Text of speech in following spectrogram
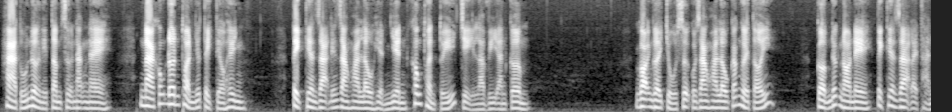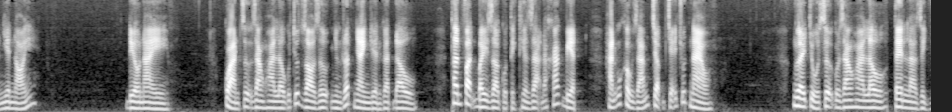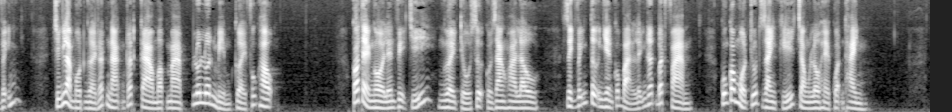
Hà Tú Nương thì tâm sự nặng nề. Nàng không đơn thuần như tịch tiểu hình. Tịch thiền dạ đến Giang Hoa Lầu hiển nhiên Không thuần túy chỉ là vì ăn cơm. Gọi người chủ sự của Giang Hoa Lâu các người tới. Cơm nước no nề Tịch thiên dạ lại thản nhiên nói. Điều này, Quản sự Giang Hoa Lâu có chút do dự Nhưng rất nhanh liền gật đầu. Thân phận bây giờ của tịch thiên dạ đã khác biệt, Hắn cũng không dám chậm trễ chút nào. Người chủ sự của Giang Hoa Lâu Tên là Dịch Vĩnh, Chính là một người rất nặng, rất cao, mập mạp, Luôn luôn mỉm cười phúc hậu. Có thể ngồi lên vị trí Người chủ sự của Giang Hoa Lâu, Dịch Vĩnh tự nhiên có bản lĩnh rất bất phàm. Cũng có một chút danh khí trong lô hề quận thành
